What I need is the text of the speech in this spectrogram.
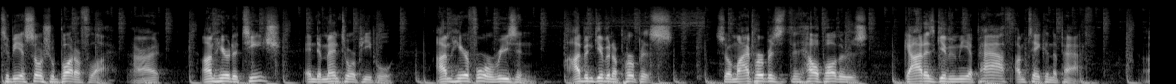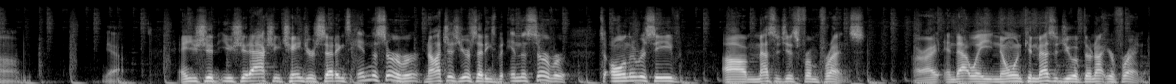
to be a social butterfly. All right. I'm here to teach and to mentor people. I'm here for a reason. I've been given a purpose. So my purpose is to help others. God has given me a path. I'm taking the path. Um, yeah. And you should you should actually change your settings in the server, not just your settings, but in the server to only receive um, messages from friends. All right, and that way no one can message you if they're not your friend.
